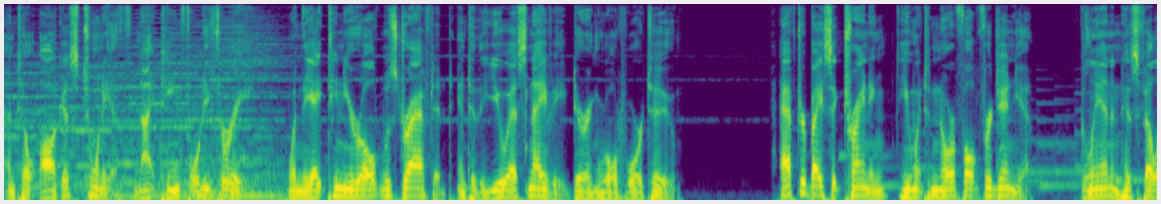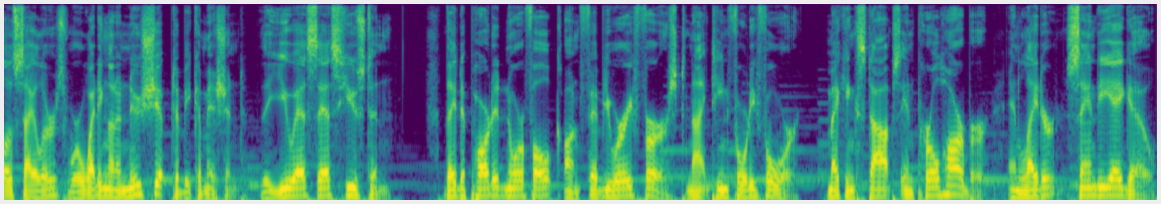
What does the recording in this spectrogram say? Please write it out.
until August 20th, 1943, when the 18 year old was drafted into the U.S. Navy during World War II. After basic training, he went to Norfolk, Virginia, Glenn and his fellow sailors were waiting on a new ship to be commissioned, the USS Houston. They departed Norfolk on February 1, 1944, making stops in Pearl Harbor and later San Diego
